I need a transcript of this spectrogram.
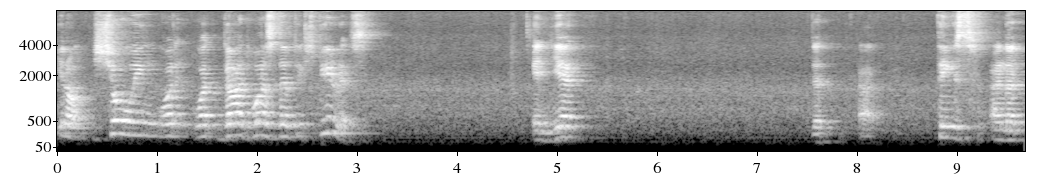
you know, showing what, what God wants them to experience. And yet, that uh, things are not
